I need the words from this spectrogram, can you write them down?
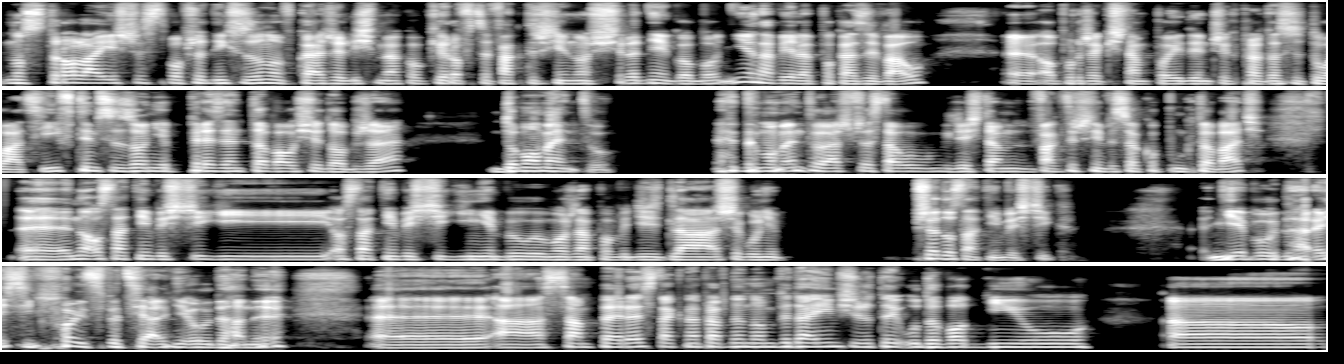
no Strola jeszcze z poprzednich sezonów kojarzyliśmy jako kierowcę faktycznie no średniego, bo nie za wiele pokazywał, oprócz jakichś tam pojedynczych prawda, sytuacji. W tym sezonie prezentował się dobrze do momentu. Do momentu, aż przestał gdzieś tam faktycznie wysoko punktować. E, No ostatnie wyścigi, ostatnie wyścigi nie były, można powiedzieć, dla, szczególnie przedostatni wyścig, nie był dla Racing Point specjalnie udany, E, a sam Perez tak naprawdę, no wydaje mi się, że tutaj udowodnił e,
